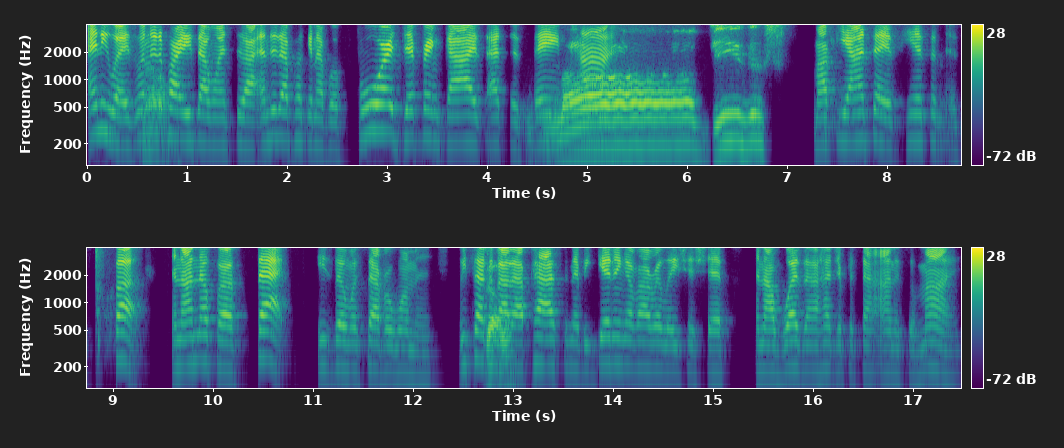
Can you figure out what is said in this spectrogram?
Anyways, one of the parties I went to, I ended up hooking up with four different guys at the same time. Lord Jesus. My fiance is handsome as fuck. And I know for a fact he's been with several women. We talk about our past in the beginning of our relationship, and I wasn't 100% honest with mine.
